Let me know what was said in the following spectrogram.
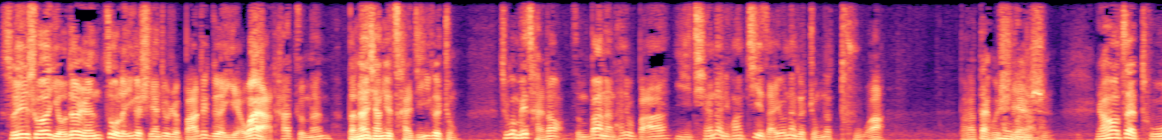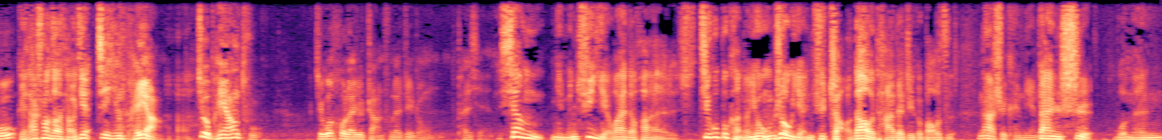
所以说，有的人做了一个实验，就是把这个野外啊，他准备本来想去采集一个种，结果没采到，怎么办呢？他就把以前的地方记载有那个种的土啊，把它带回实验室，然后在土给它创造条件进行培养，就培养土，结果后来就长出来这种。苔藓，像你们去野外的话，几乎不可能用肉眼去找到它的这个孢子，那是肯定的。但是我们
